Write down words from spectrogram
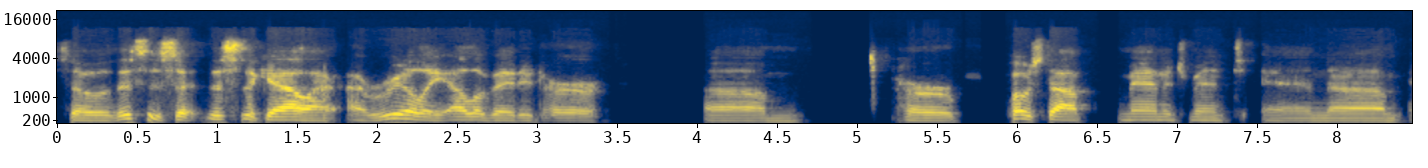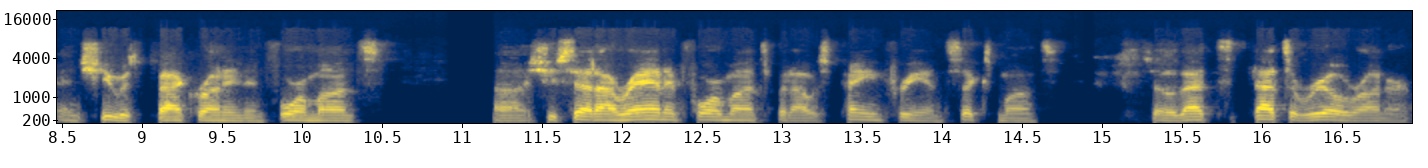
So this is a, this is a gal I, I really elevated her um, her post-op management, and um, and she was back running in four months. Uh, she said, I ran in four months, but I was pain free in six months. So that's that's a real runner.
